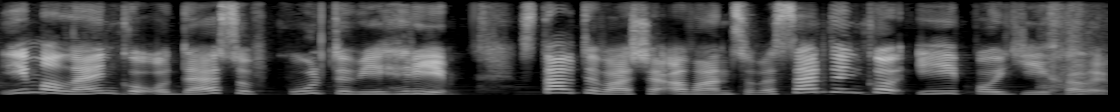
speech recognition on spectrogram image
і маленьку Одесу в культовій грі. Ставте ваше авансове серденько і поїхали.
